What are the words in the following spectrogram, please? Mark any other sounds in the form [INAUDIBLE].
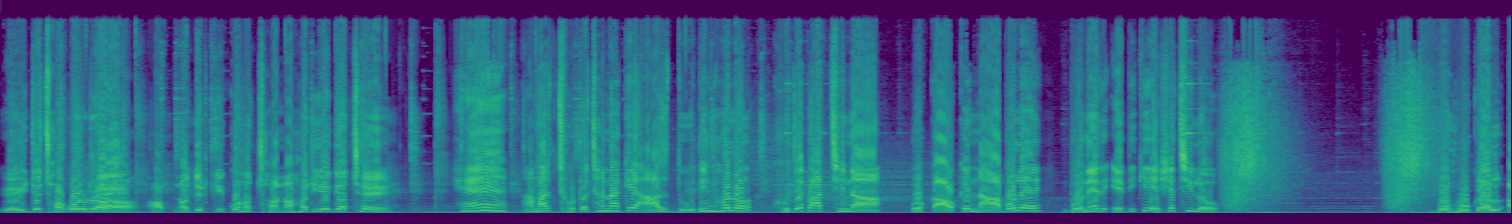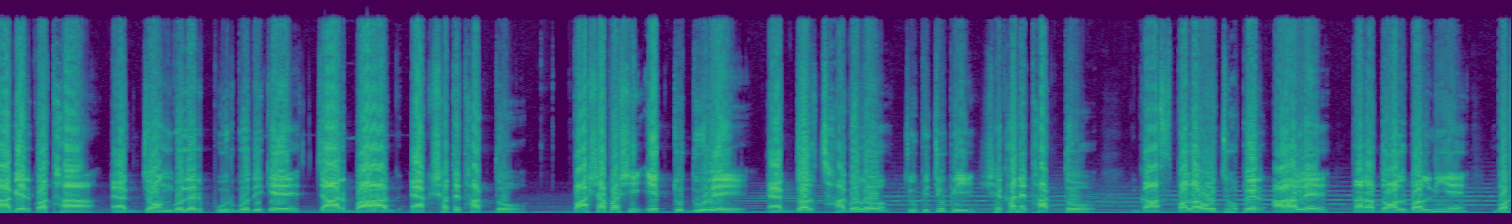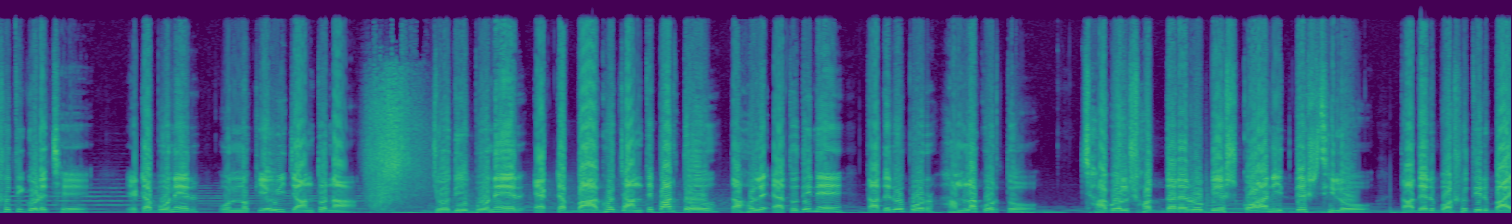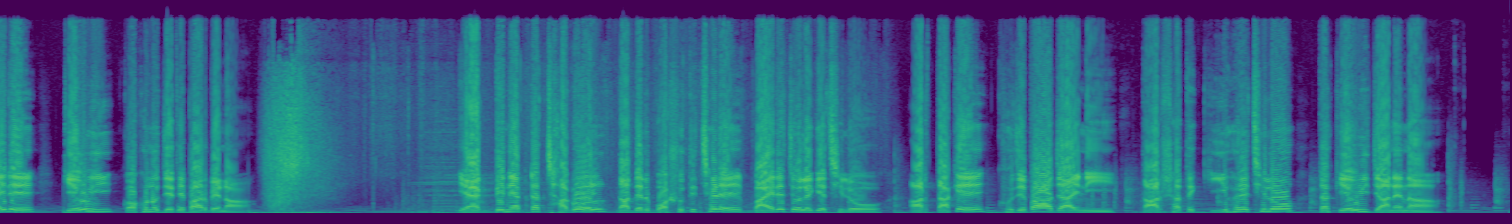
এই যে ছাগলরা আপনাদের কি কোনো ছানা হারিয়ে গেছে? হ্যাঁ আমার ছোট ছানাকে আজ দুদিন হলো খুঁজে পাচ্ছি না। ও কাউকে না বলে বনের এদিকে এসেছিল। বহুকাল আগের কথা এক জঙ্গলের পূর্ব দিকে চার বাঘ একসাথে থাকত। পাশাপাশি একটু দূরে একদল ছাগলও চুপি চুপি সেখানে থাকত। গাছপালা ও ঝোপের আড়ালে তারা দলবল নিয়ে বসতি গড়েছে। এটা বনের অন্য কেউই জানতো না। যদি বনের একটা বাঘও জানতে পারত, তাহলে এতদিনে তাদের উপর হামলা করত। ছাগল সর্দারেরও বেশ কড়া নির্দেশ ছিল। তাদের বসতির বাইরে কেউই কখনো যেতে পারবে না। একদিন একটা ছাগল তাদের বসতি ছেড়ে বাইরে চলে গেছিল। আর তাকে খুঁজে পাওয়া যায়নি। তার সাথে কি হয়েছিল তা কেউই জানে না।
